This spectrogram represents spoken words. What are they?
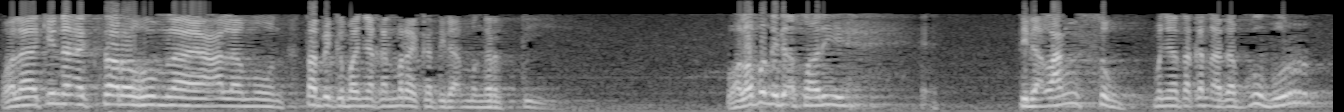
Walakin aktsarahum la ya'lamun. Tapi kebanyakan mereka tidak mengerti. Walaupun tidak sarih, tidak langsung menyatakan adab kubur,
